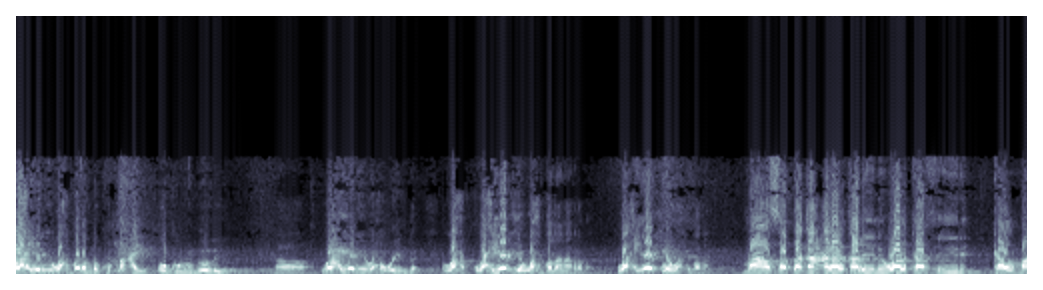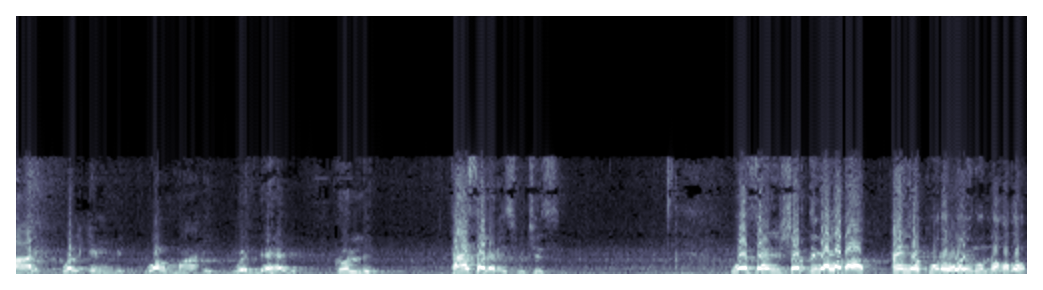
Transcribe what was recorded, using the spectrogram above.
wax yar iyo wax badanba ku dhacayo oo ku rumoobayo wax yar iyo wax weynba wax yar iyo wax badanaan raba wax yar iyo wax badan maa sadaqa cala alqaliili wاlkaiiri kalmaali wاlcilmi wاlmaai wاdahabi kulli taasaa la idhaha ismu jinsi wahaani shardiga labaad an yakuuna waa inuu noqdo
